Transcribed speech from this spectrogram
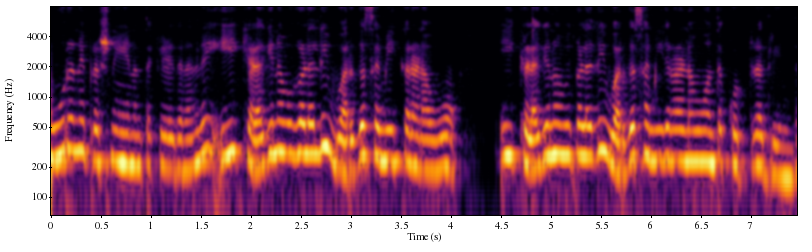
ಮೂರನೇ ಪ್ರಶ್ನೆ ಏನಂತ ಕೇಳಿದ್ರೆ ಅಂದರೆ ಈ ಕೆಳಗಿನವುಗಳಲ್ಲಿ ವರ್ಗ ಸಮೀಕರಣವು ಈ ಕೆಳಗಿನವುಗಳಲ್ಲಿ ವರ್ಗ ಸಮೀಕರಣವು ಅಂತ ಕೊಟ್ಟಿರೋದ್ರಿಂದ,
